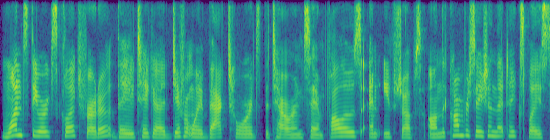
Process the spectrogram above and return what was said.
Once the orcs collect Frodo, they take a different way back towards the tower, and Sam follows and eavesdrops on the conversation that takes place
